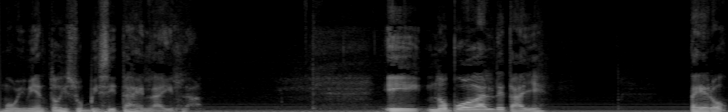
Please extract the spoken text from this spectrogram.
movimientos y sus visitas en la isla. Y no puedo dar detalles, pero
